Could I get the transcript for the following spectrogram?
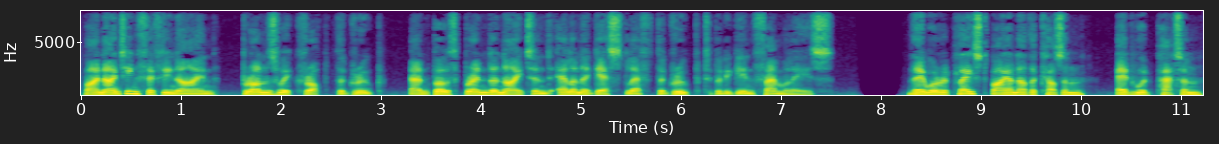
By 1959, Brunswick dropped the group, and both Brenda Knight and Eleanor Guest left the group to begin families. They were replaced by another cousin, Edward Patten,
